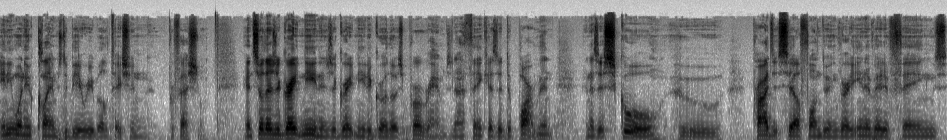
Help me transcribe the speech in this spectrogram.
anyone who claims to be a rehabilitation professional. And so there's a great need, and there's a great need to grow those programs. And I think as a department and as a school who prides itself on doing very innovative things,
